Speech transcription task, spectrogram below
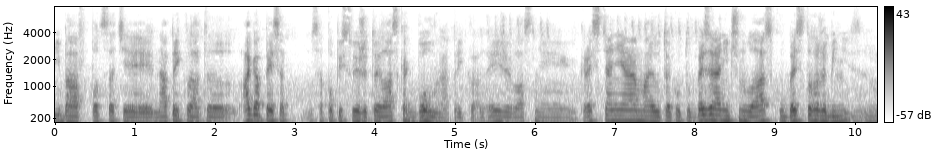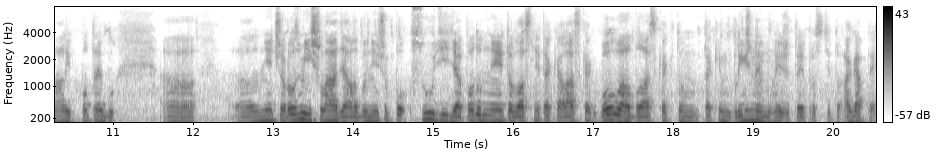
iba v podstate napríklad e, agape sa, sa popisuje, že to je láska k Bohu napríklad, hej, že vlastne kresťania majú takú tú bezhraničnú lásku bez toho, že by mali potrebu uh, niečo rozmýšľať alebo niečo súdiť a podobne. Je to vlastne taká láska k Bohu alebo láska k tomu takému blížnemu, hej, že to je proste to agape.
